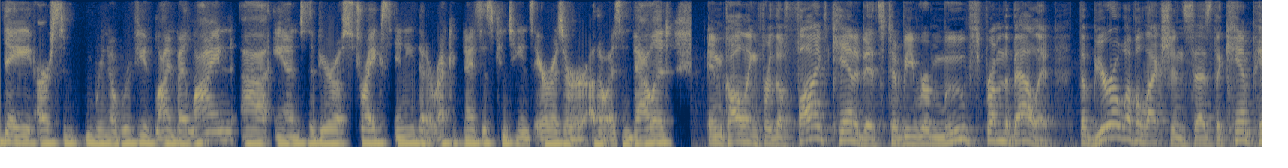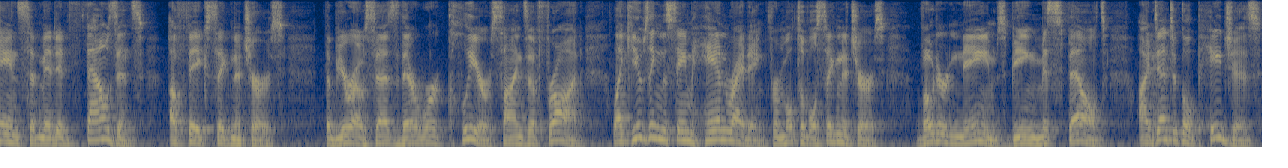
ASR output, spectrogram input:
They are, you know, reviewed line by line, uh, and the Bureau strikes any that it recognizes contains errors or otherwise invalid. In calling for the five candidates to be removed from the ballot, the Bureau of Elections says the campaign submitted thousands of fake signatures. The Bureau says there were clear signs of fraud, like using the same handwriting for multiple signatures, voter names being misspelled, identical pages,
